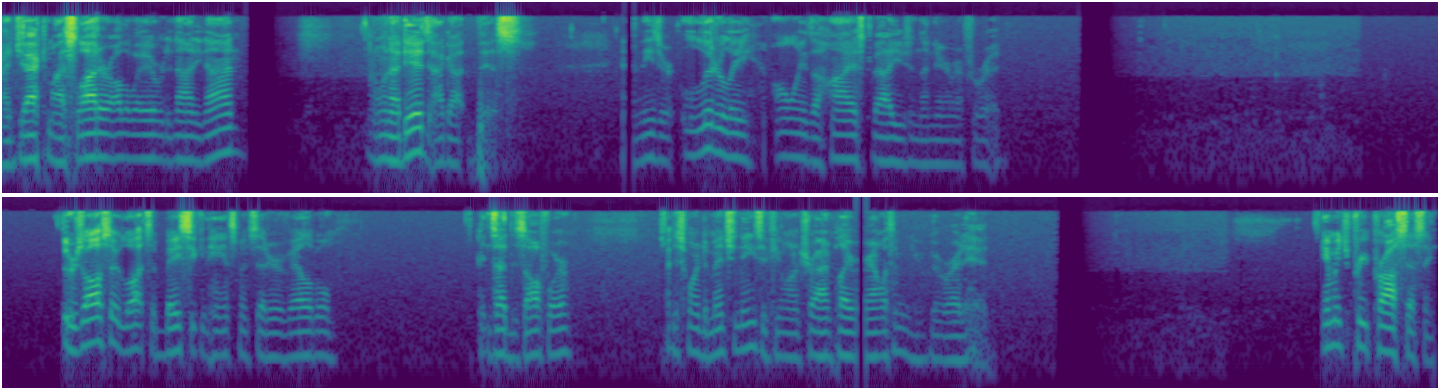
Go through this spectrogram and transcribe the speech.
I jacked my slider all the way over to 99. And when I did, I got this. And these are literally only the highest values in the near infrared. There's also lots of basic enhancements that are available inside the software. I just wanted to mention these. If you want to try and play around with them, you go right ahead. Image pre-processing.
